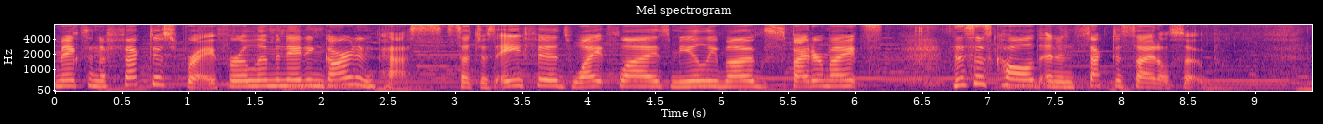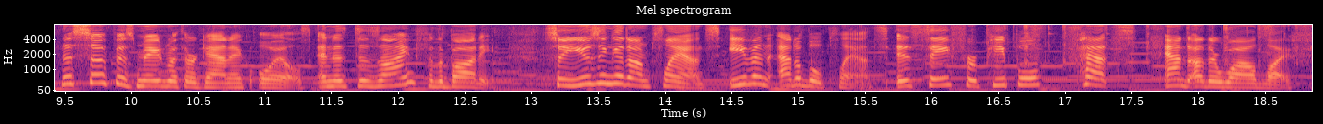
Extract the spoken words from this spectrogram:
makes an effective spray for eliminating garden pests such as aphids, whiteflies, mealybugs, spider mites. This is called an insecticidal soap. This soap is made with organic oils and is designed for the body. So using it on plants, even edible plants, is safe for people, pets, and other wildlife.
